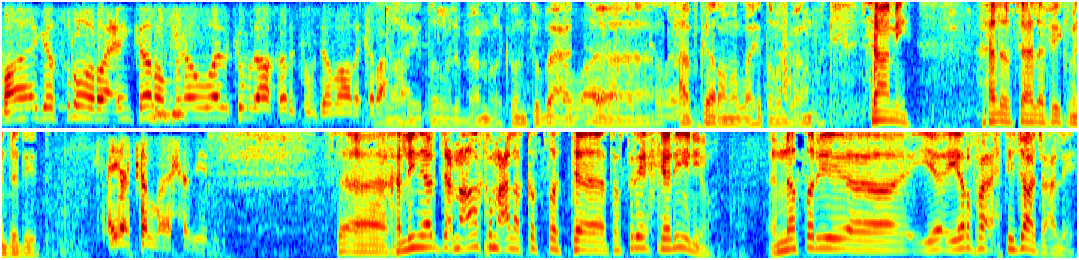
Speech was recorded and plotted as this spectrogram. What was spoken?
ما يقصرون راعين كرم من أولكم لآخركم تبارك الله الرحمن يطول بعمرك. وأنتم بعد الله آه،. أصحاب كرم الله يطول بعمرك. سامي هلا وسهلا فيك من جديد. حياك الله يا حبيبي. آه، خليني أرجع معاكم على قصة آه، تصريح كارينيو. النصر يرفع احتجاج عليه.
